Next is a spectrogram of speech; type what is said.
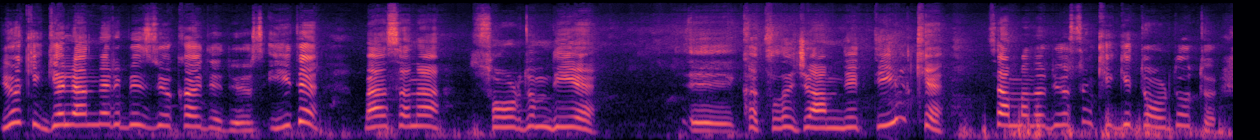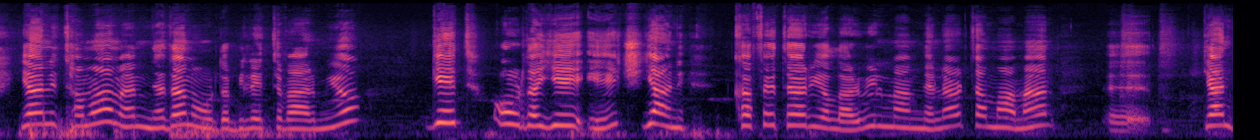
Diyor ki gelenleri biz diyor kaydediyoruz. İyi de ben sana sordum diye e, katılacağım net değil ki. Sen bana diyorsun ki git orada otur. Yani tamamen neden orada bileti vermiyor? Git orada ye iç. Yani kafeteryalar bilmem neler tamamen e, yani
